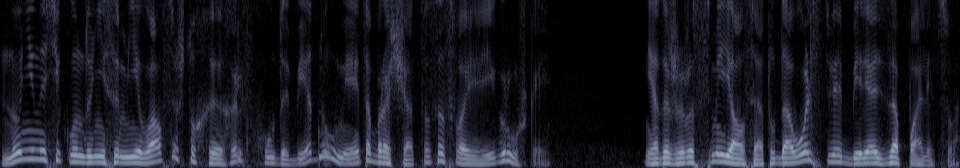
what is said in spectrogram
но ни на секунду не сомневался, что Хехельф худо-бедно умеет обращаться со своей игрушкой. Я даже рассмеялся от удовольствия, берясь за палицу.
